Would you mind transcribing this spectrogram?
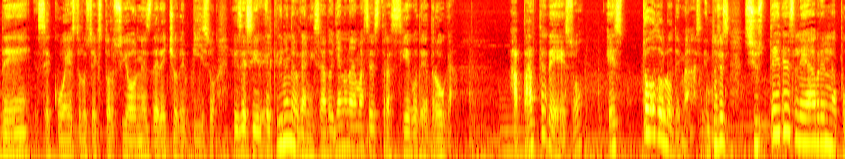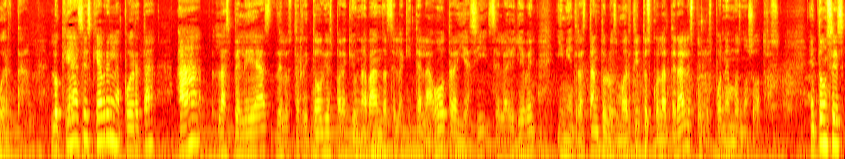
de secuestros, extorsiones, derecho de piso. Es decir, el crimen organizado ya no nada más es trasiego de droga. Aparte de eso, es todo lo demás. Entonces, si ustedes le abren la puerta, lo que hace es que abren la puerta a las peleas de los territorios para que una banda se la quite a la otra y así se la lleven y mientras tanto los muertitos colaterales pues los ponemos nosotros. Entonces,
